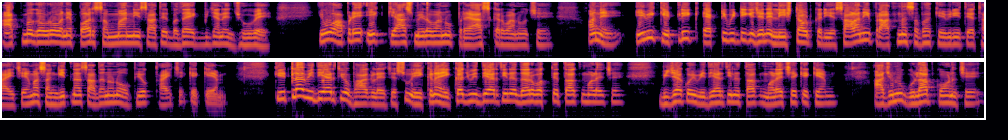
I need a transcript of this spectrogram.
આત્મગૌરવ અને પર સન્માનની સાથે બધા એકબીજાને જોવે, એવો આપણે એક ક્યાસ મેળવવાનો પ્રયાસ કરવાનો છે. અને એવી કેટલીક એક્ટિવિટી કે જેને લિસ્ટ આઉટ કરીએ, શાળાની પ્રાર્થના સભા કેવી રીતે થાય છે, એમાં સંગીતના સાધનોનો ઉપયોગ થાય છે કે કેમ? કેટલા વિદ્યાર્થીઓ ભાગ લે છે? શું એકના એક જ વિદ્યાર્થીને દર વખતે તક મળે છે? બીજા કોઈ વિદ્યાર્થીને તક મળે છે કે કેમ? આજનું ગુલાબ કોણ છે?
